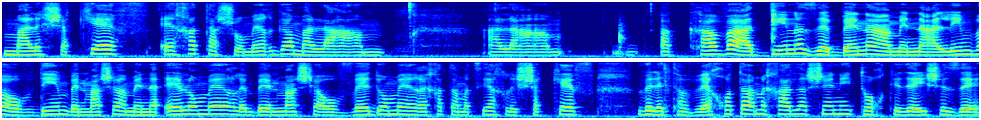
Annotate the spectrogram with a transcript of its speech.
מה לשקף, איך אתה שומר גם על, ה, על ה, הקו העדין הזה בין המנהלים והעובדים, בין מה שהמנהל אומר לבין מה שהעובד אומר, איך אתה מצליח לשקף ולתווך אותם אחד לשני, תוך כדי שזה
